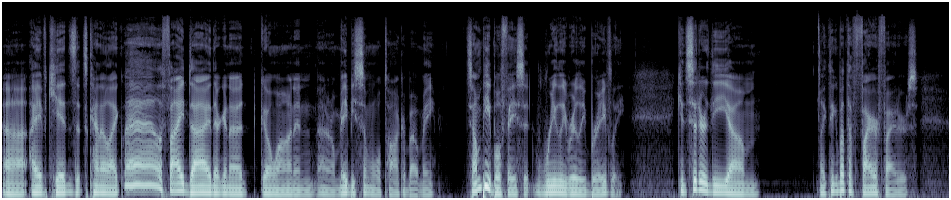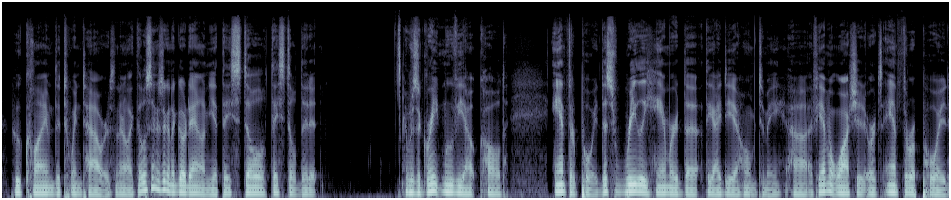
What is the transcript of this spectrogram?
Uh, I have kids that's kind of like, well, if I die, they're going to go on and I don't know, maybe someone will talk about me. Some people face it really, really bravely. Consider the, um, like, think about the firefighters who climbed the twin towers and they're like, those things are going to go down, yet they still, they still did it. There was a great movie out called Anthropoid. This really hammered the, the idea home to me. Uh, if you haven't watched it, or it's Anthropoid,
